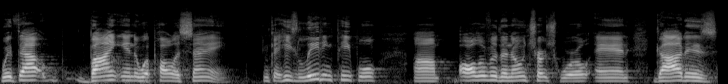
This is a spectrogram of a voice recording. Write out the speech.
without buying into what Paul is saying. Okay, he's leading people um, all over the known church world, and God is,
